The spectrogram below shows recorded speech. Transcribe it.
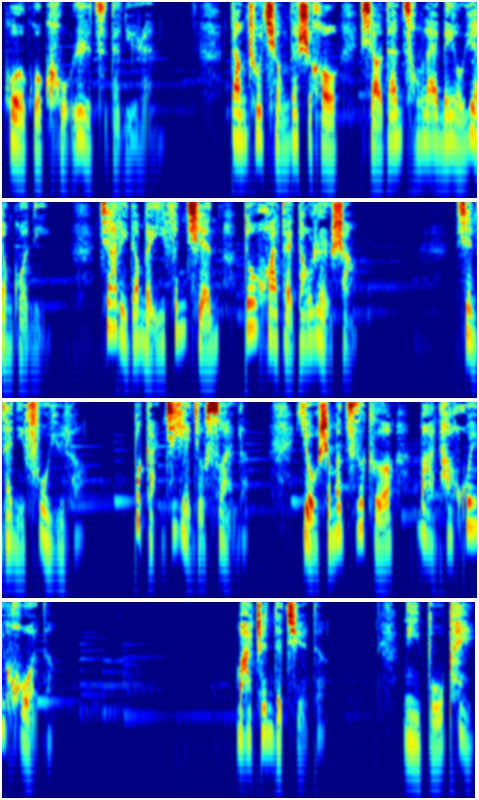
过过苦日子的女人，当初穷的时候，小丹从来没有怨过你，家里的每一分钱都花在刀刃上。现在你富裕了，不感激也就算了，有什么资格骂他挥霍呢？妈真的觉得，你不配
